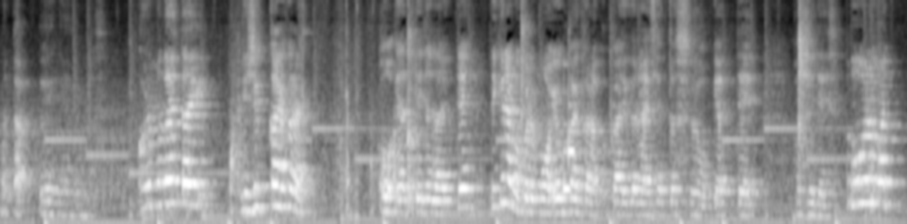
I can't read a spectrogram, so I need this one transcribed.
また上にやります。これも大体20回ぐらいをやっていただいてできればこれも4回から5回ぐらいセット数をやってほしいです。ボールは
